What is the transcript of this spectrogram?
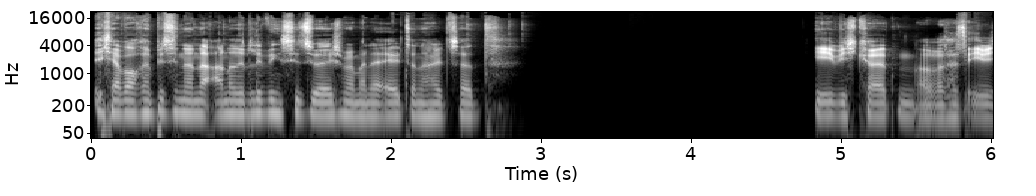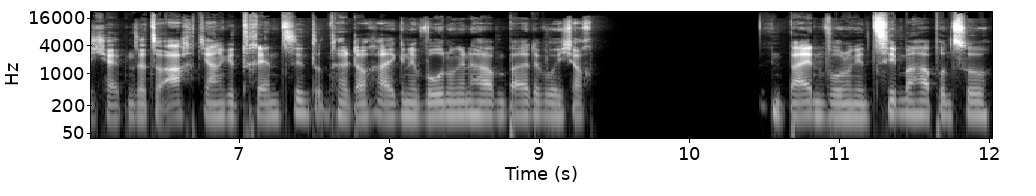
Ich habe auch ein bisschen eine andere Living Situation, weil meine Eltern halt seit Ewigkeiten, aber was heißt Ewigkeiten, seit so acht Jahren getrennt sind und halt auch eigene Wohnungen haben, beide, wo ich auch in beiden Wohnungen Zimmer habe und so.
